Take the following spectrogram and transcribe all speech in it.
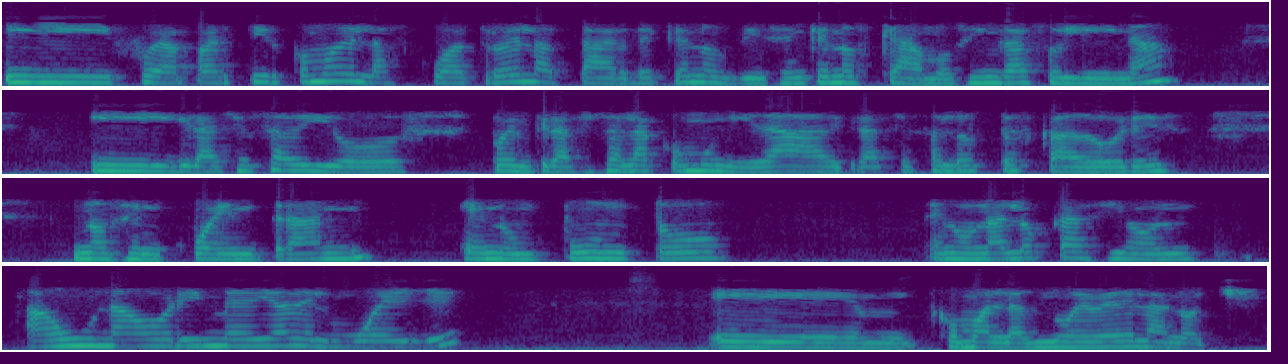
Y fue a partir como de las 4 de la tarde que nos dicen que nos quedamos sin gasolina y gracias a Dios, pues gracias a la comunidad, gracias a los pescadores, nos encuentran en un punto, en una locación a una hora y media del muelle, eh, como a las 9 de la noche.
